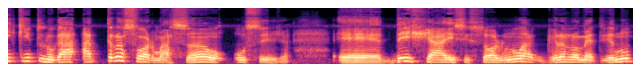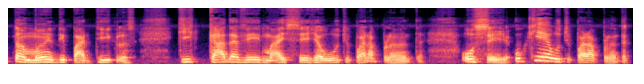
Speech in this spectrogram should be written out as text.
em quinto lugar, a transformação, ou seja, é, deixar esse solo numa granometria, num tamanho de partículas que cada vez mais seja útil para a planta. Ou seja, o que é útil para a planta?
